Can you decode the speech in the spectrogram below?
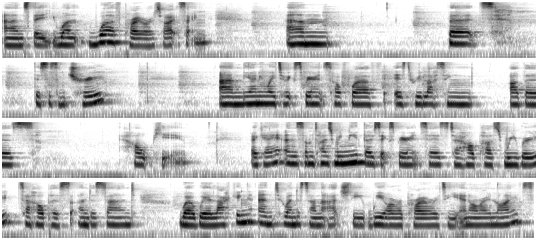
and that you weren't worth prioritizing. Um, but this isn't true. And the only way to experience self worth is through letting others help you. Okay, and sometimes we need those experiences to help us reroute, to help us understand where we're lacking and to understand that actually we are a priority in our own lives.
